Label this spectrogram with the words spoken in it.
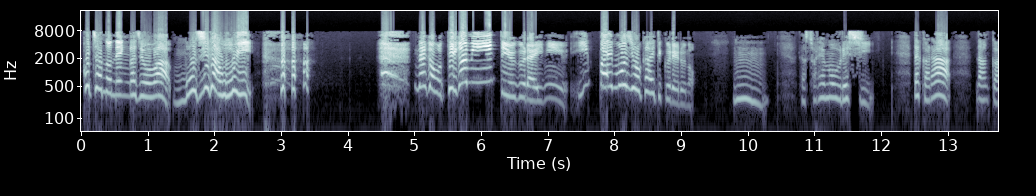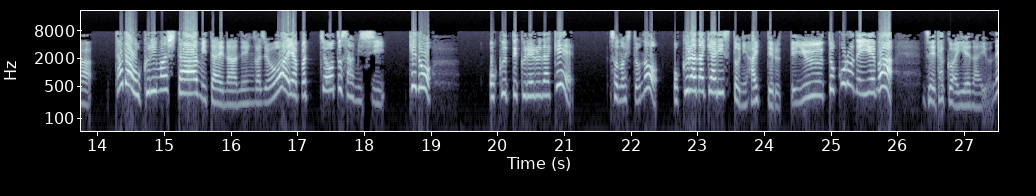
こちゃんの年賀状は文字が多い。なんかもう手紙っていうぐらいに、いっぱい文字を書いてくれるの。うん。それも嬉しい。だから、なんか、ただ送りました、みたいな年賀状は、やっぱちょっと寂しい。けど、送ってくれるだけ、その人の送らなきゃリストに入ってるっていうところで言えば、贅沢は言えないよね。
